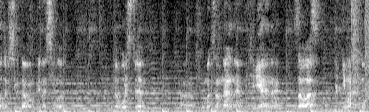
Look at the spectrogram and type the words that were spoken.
работа всегда вам приносила удовольствие, а, эмоциональное, материальное. За вас поднимаю дух.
